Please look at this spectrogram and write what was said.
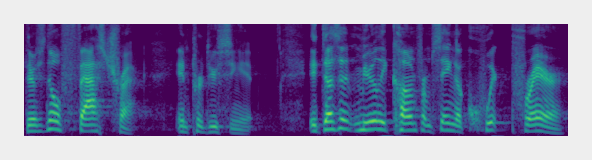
There's no fast track in producing it. It doesn't merely come from saying a quick prayer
